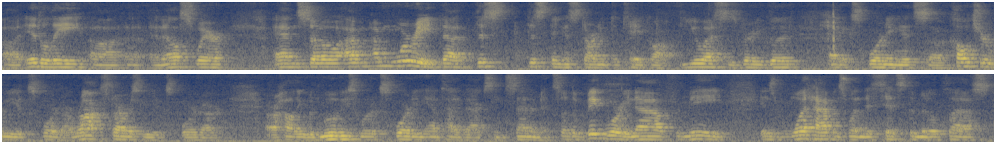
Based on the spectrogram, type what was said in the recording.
uh, Italy, uh, and elsewhere. And so I'm, I'm worried that this, this thing is starting to take off. The U.S. is very good at exporting its uh, culture. We export our rock stars, we export our our Hollywood movies We're exporting anti-vaccine sentiment. So the big worry now for me is what happens when this hits the middle class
